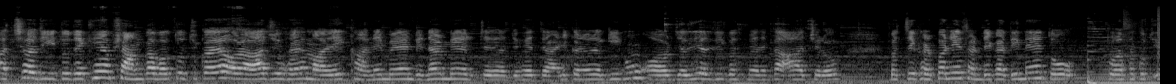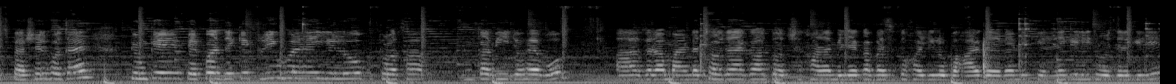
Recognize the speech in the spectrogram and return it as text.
अच्छा जी तो देखें, अब शाम का वक्त हो चुका है और आज जो है हमारे खाने में, डिनर में जो है तैयारी करने लगी हूँ और जल्दी जल्दी बस मैंने कहा, आज चलो, बच्चे घर पर नहीं है संडे का दिन है तो थोड़ा सा कुछ स्पेशल हो जाए। क्योंकि पेपर दे के फ्री हुए हैं ये लोग थोड़ा सा उनका भी जो है वो ज़रा माइंड अच्छा हो जाएगा तो अच्छा खाना मिलेगा। वैसे तो खैर ये लोग बाहर गए हुए हैं खेलने के लिए थोड़ी देर के लिए।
